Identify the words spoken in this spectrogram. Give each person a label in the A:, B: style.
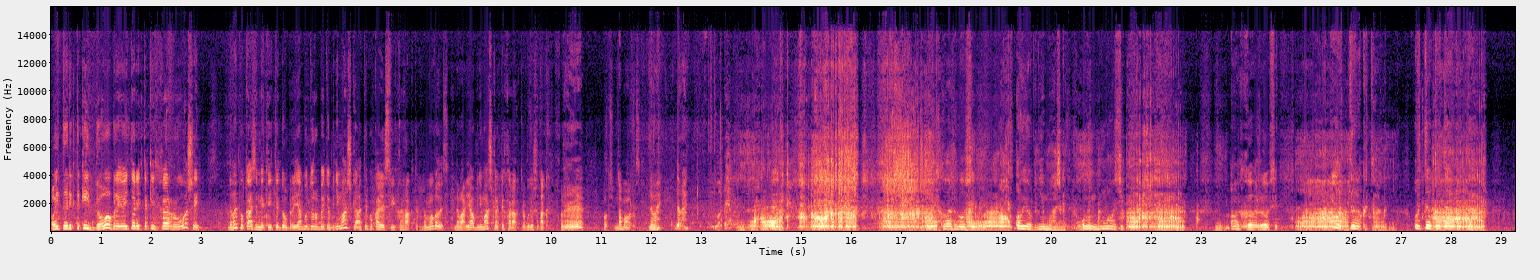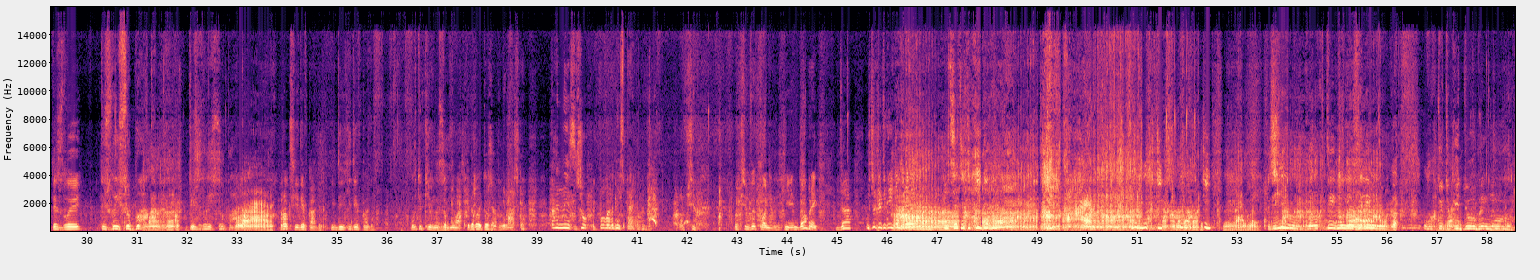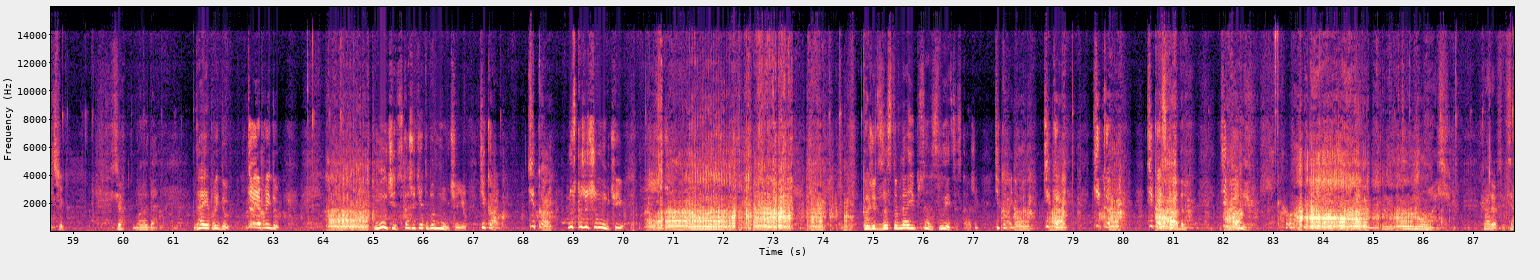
A: Ой, Торік такий добрий, ой, Торік такий хороший. Давай покажемо, який ти добрий. Я буду робити обнімашки, а ти покажеш свій характер. Домовились? Давай, я обнімашки, а ти характер. Будеш отак. В общем, домовились. Давай, давай. Ой, хороший. Ой, обнімашка. Ой, мосик. Ой, хороший. Отак, отак. Отак, отак, отак. Ти злий. Ти злий собака. Ти злий собака. Рокс, іди в кадр. Іди, іди в кадр. Ой, такі в нас обнімашки. Давай теж обнімашка. Та не з жопи, повернись передом. В общем, в общем, ви поняли, який він добрий. Да. Оце ти такий добрий. Оце ти такий добрий. Злюка, ух ти, моя злюка. Ух ти такий добрий мальчик. Все, молодець. Да, я пройду. Да, я пройду. Мучать, скажуть, я тебе мучаю. Тікай, тікай. Ну скажи, що мучаю. Кажуть, заставляю пса злиться, скажуть. Тікай давай, тікай, тікай, тікай з кадра, тікай. Ти мальчик. Хороший, все.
